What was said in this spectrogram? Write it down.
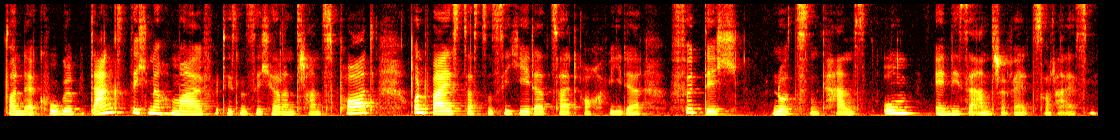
von der Kugel, bedankst dich nochmal für diesen sicheren Transport und weißt, dass du sie jederzeit auch wieder für dich nutzen kannst, um in diese andere Welt zu reisen.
